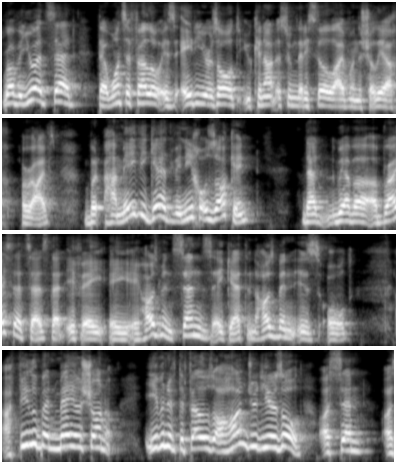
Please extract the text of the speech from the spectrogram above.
Rav, you had said that once a fellow is 80 years old, you cannot assume that he's still alive when the shaliach arrives. But Hamevi get v'nicho zaken, that we have a, a Bryce that says that if a, a, a, husband sends a get and the husband is old, afilu ben shana, even if the fellow's a hundred years old, a sen, a,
